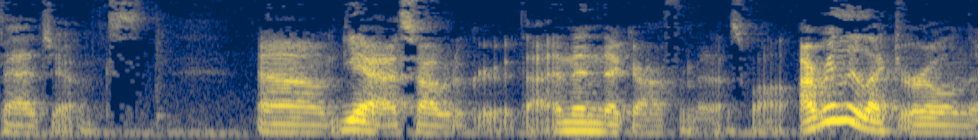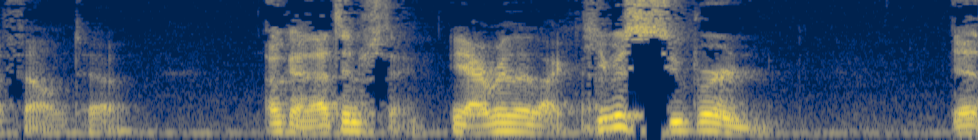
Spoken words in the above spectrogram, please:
bad jokes. Um, yeah, so I would agree with that. And then Nick Offerman as well. I really liked Earl in the film too. Okay, that's interesting. Yeah, I really liked He was super. Yeah,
